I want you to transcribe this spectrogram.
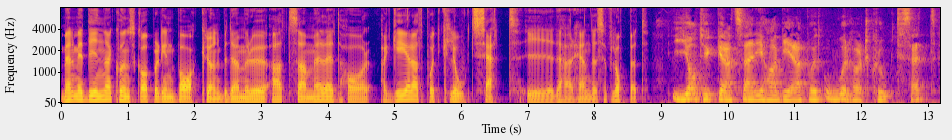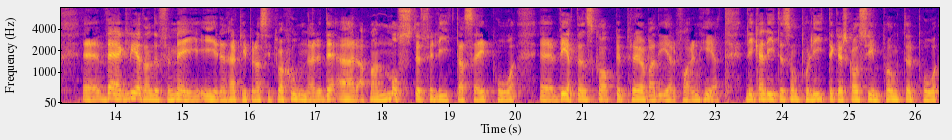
Men med dina kunskaper och din bakgrund bedömer du att samhället har agerat på ett klokt sätt i det här händelseförloppet? Jag tycker att Sverige har agerat på ett oerhört klokt sätt eh, vägledande för mig i den här typen av situationer det är att man måste förlita sig på eh, vetenskap, beprövad erfarenhet. Lika lite som politiker ska ha synpunkter på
